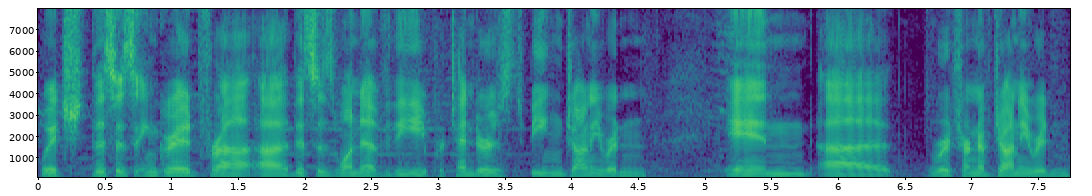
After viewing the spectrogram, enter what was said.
Which, this is Ingrid from, uh, this is one of the pretenders to being Johnny Ridden in, uh, Return of Johnny Ridden.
